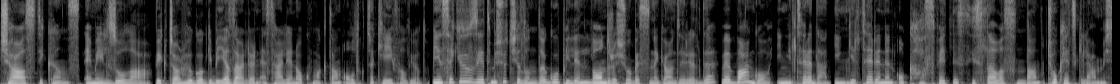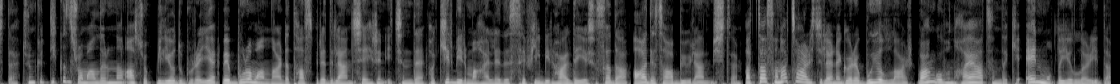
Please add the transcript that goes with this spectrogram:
Charles Dickens, Emile Zola, Victor Hugo gibi yazarların eserlerini okumaktan oldukça keyif alıyordu. 1873 yılında Goupil'in Londra şubesine gönderildi ve Van Gogh İngiltere'den, İngiltere'nin o kasvetli sisli havasından çok etkilenmişti. Çünkü Dickens romanlarından az çok biliyordu burayı ve bu romanlarda tasvir edilen şehrin içinde fakir bir mahallede sefil bir halde yaşasa da adeta büyülenmişti. Hatta sanat tarihçilerine göre bu yıllar Van Gogh'un hayatındaki en mutlu yıllarıydı.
